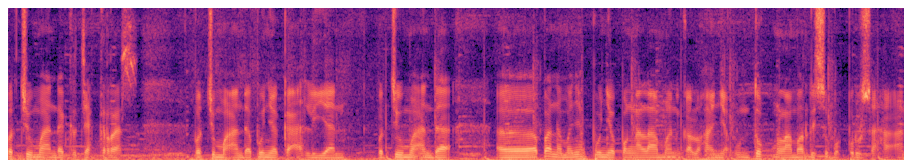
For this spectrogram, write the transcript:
percuma Anda kerja keras percuma Anda punya keahlian percuma Anda eh, apa namanya punya pengalaman kalau hanya untuk melamar di sebuah perusahaan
